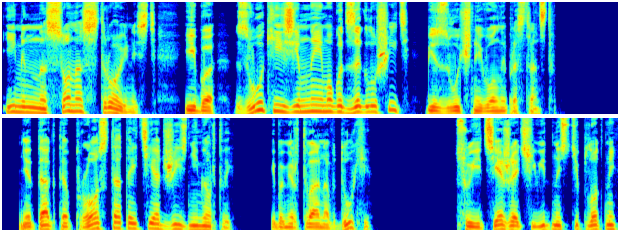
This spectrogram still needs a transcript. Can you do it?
именно сонастроенность, ибо звуки земные могут заглушить беззвучные волны пространства. Не так-то просто отойти от жизни мертвой, ибо мертва она в духе. суете же очевидности плотной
